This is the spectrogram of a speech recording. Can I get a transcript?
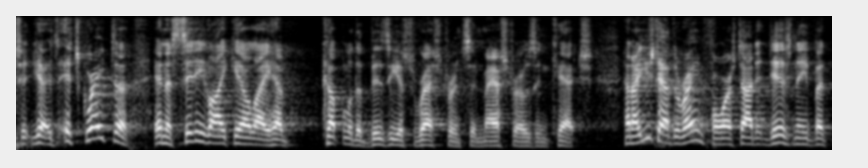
to- yeah, it's, it's great to in a city like L.A. have a couple of the busiest restaurants in Mastro's and Catch. And I used to have the rainforest out at Disney, but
